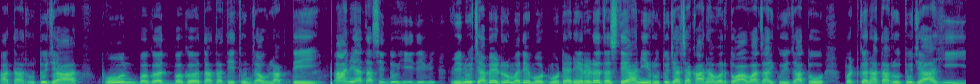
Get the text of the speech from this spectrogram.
आता ऋतुजा फोन बघत बघत आता तेथून जाऊ लागते. आणि आता सिंधू ही देवी वेणूच्या बेडरूममध्ये मोठमोठ्याने रडत असते आणि ऋतुजाच्या कानावर तो आवाज ऐकू जातो. पटकन आता ऋतुजा ही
